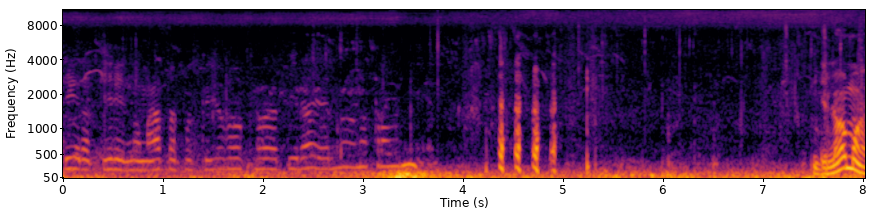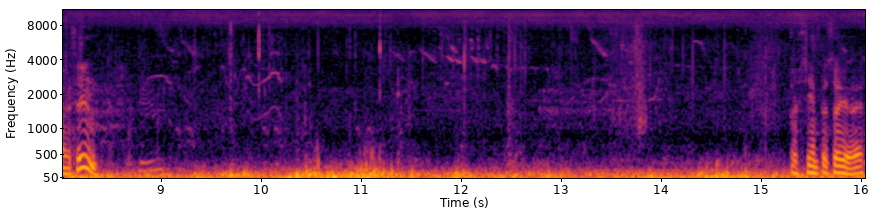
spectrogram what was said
Tira, tira y no mata porque yo veo que va a tirar y él no, no trae miedo. Y lo vamos a decir. Pues sí empezó a llover.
